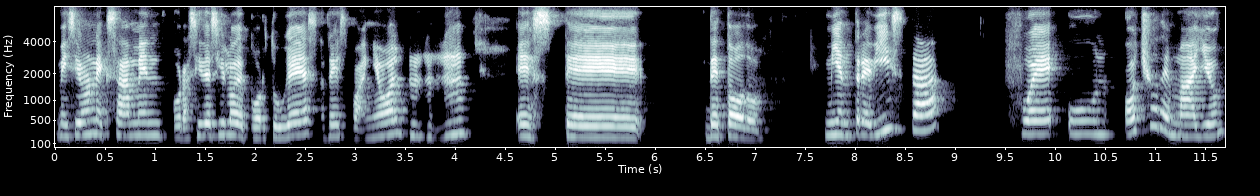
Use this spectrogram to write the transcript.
me hicieron examen, por así decirlo, de portugués, de español, mm, mm, mm, este, de todo. Mi entrevista fue un 8 de mayo,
